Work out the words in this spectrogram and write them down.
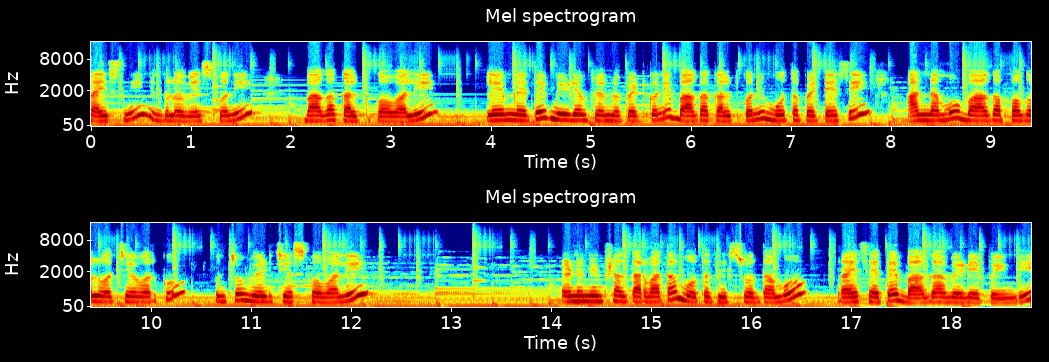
రైస్‌ని ఇందులో వేసుకొని బాగా కలుపుకోవాలి. ఫ్లేమ్‌నైతే మీడియం ఫ్లేమ్‌లో పెట్టుకొని బాగా కలుపుకొని మూత పెట్టేసి అన్నము బాగా పగులు వచ్చే వరకు కొంచెం వేడి చేసుకోవాలి. రెండు నిమిషాల తర్వాత మూత తీసి చూద్దాము. రైస్ అయితే బాగా వేడైపోయింది.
